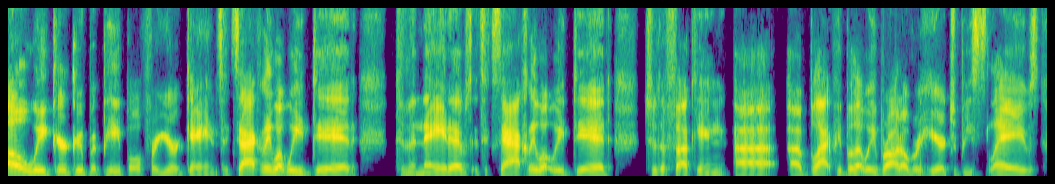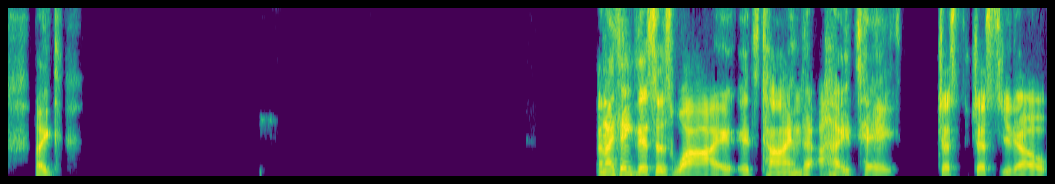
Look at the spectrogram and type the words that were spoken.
a weaker group of people for your gains. Exactly what we did to the natives. It's exactly what we did to the fucking uh, uh, black people that we brought over here to be slaves. Like, and I think this is why it's time that I take just, just you know,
